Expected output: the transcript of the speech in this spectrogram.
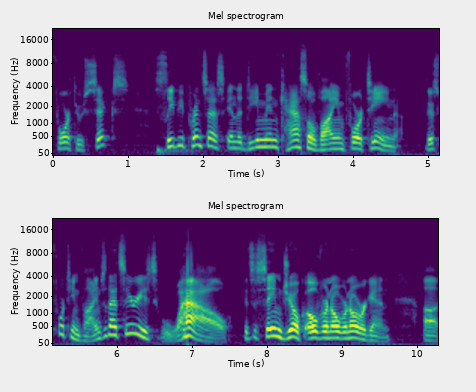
4 through 6. Sleepy Princess in the Demon Castle, Volume 14. There's 14 volumes of that series. Wow. It's the same joke over and over and over again. Uh,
